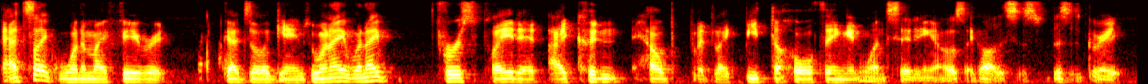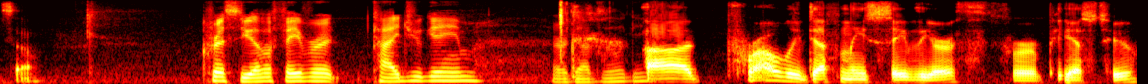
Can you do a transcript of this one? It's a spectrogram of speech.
that's like one of my favorite Godzilla games. When I when I first played it, I couldn't help but like beat the whole thing in one sitting. I was like, oh, this is this is great. So. Chris, do you have a favorite kaiju game or Godzilla game? Uh, probably definitely Save the Earth for PS2.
